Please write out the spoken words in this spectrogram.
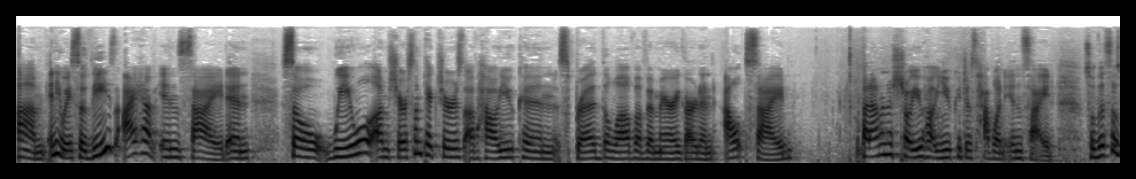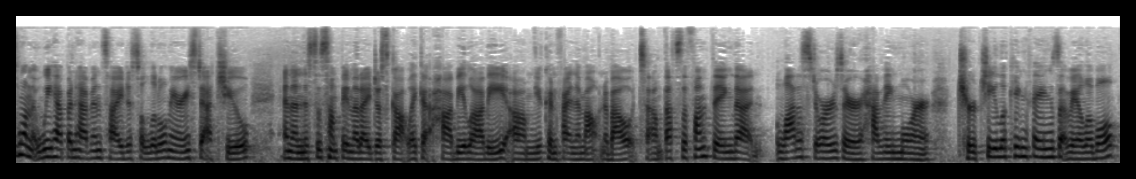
um, anyway, so these I have inside. And so we will um, share some pictures of how you can spread the love of a Mary garden outside but I'm going to show you how you could just have one inside. So this is one that we happen to have inside, just a little Mary statue. And then this is something that I just got like at Hobby Lobby. Um, you can find them out and about. Um, that's the fun thing that a lot of stores are having more churchy looking things available.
